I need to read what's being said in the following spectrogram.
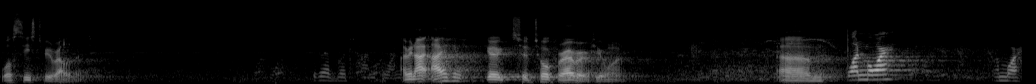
will cease to be relevant. I mean, I, I can go to talk forever if you want. Um, One more. One more.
